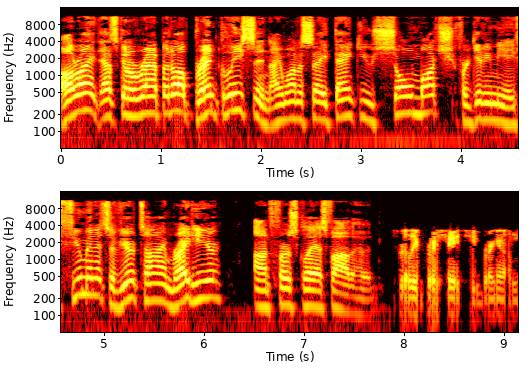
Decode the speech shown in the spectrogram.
All right, that's going to wrap it up. Brent Gleeson, I want to say thank you so much for giving me a few minutes of your time right here on First Class Fatherhood. Really appreciate you bringing on,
